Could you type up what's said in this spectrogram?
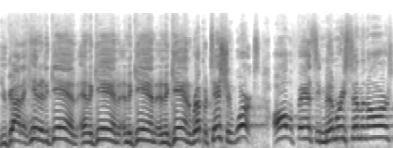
You got to hit it again and again and again and again. Repetition works. All the fancy memory seminars,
